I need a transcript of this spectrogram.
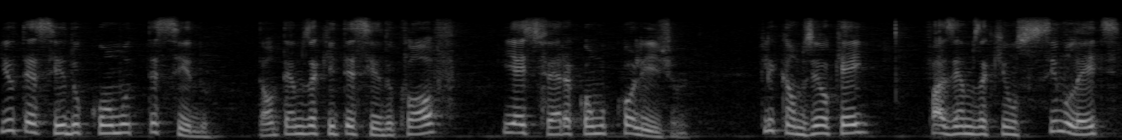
e o tecido como tecido. Então temos aqui tecido Cloth e a esfera como Collision. Clicamos em OK, fazemos aqui um Simulate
